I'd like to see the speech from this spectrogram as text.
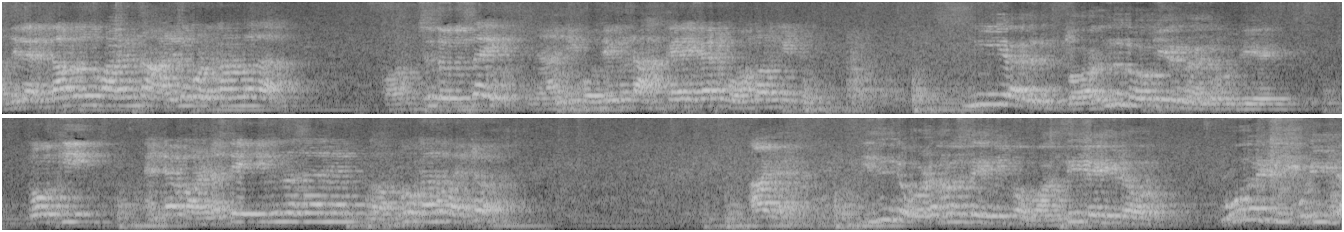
അതിലെന്താണെന്ന് പറയുന്ന ആളിന് കൊടുക്കാനുള്ളതാ. കുറച്ച് ദിവസമായി ഞാൻ ഈ പൊതി കൊണ്ട് അക്കരയ്ക്കാരെ പോകാൻ തുടങ്ങിയിട്ടു. നീ അത് തുറന്നു നോക്കിയിരുന്നല്ലോ കുട്ടിയെ നോക്കി. എന്റെ വള്ളത്തെ ഇരിക്കുന്ന സാധനം തുറന്നു നോക്കാതെ പറ്റോ ഇതിന്റെ ഉടമസ്ഥ ഇനിയിപ്പോ വന്നില്ലെങ്കിലോ? ഒരു കുടിയില്ല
